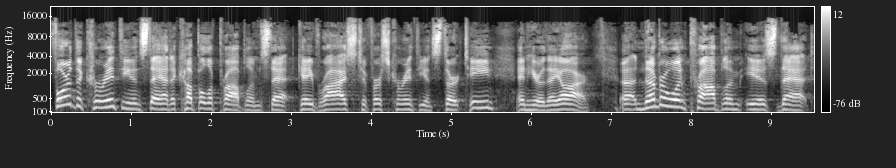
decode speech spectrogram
For the Corinthians, they had a couple of problems that gave rise to 1 Corinthians 13, and here they are. Uh, number one problem is that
